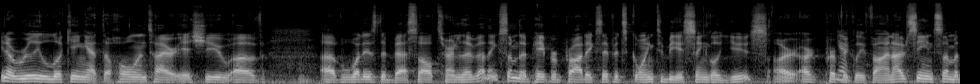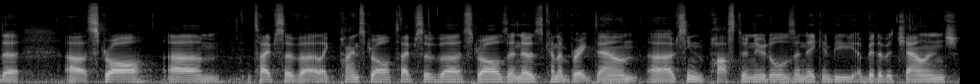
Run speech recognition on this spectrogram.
you know, really looking at the whole entire issue of of what is the best alternative. I think some of the paper products, if it's going to be a single use, are, are perfectly fine. I've seen some of the uh, straw um, types of uh, like pine straw types of uh, straws, and those kind of break down. Uh, I've seen pasta noodles, and they can be a bit of a challenge.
